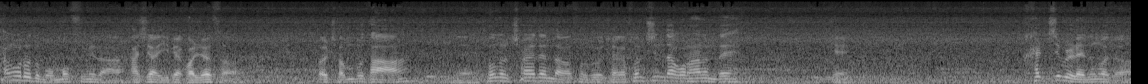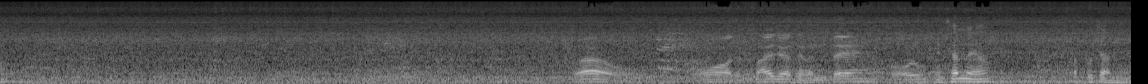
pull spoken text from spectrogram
탕으로도 못 먹습니다. 가시가 입에 걸려서 그 걸 전부 다 네, 손을 쳐야 된다고 그리고 제가 손 친다고는 하는데 이렇게 칼집을 내는 거죠. 와우. 오, 좀 사이즈가 되는데, 오, 괜찮네요. 나쁘지 않네요.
